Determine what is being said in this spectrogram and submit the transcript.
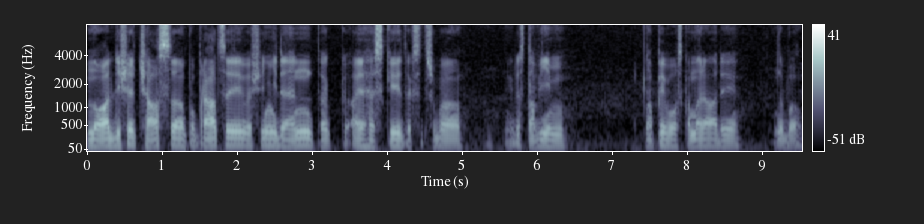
No a když je čas eh, po práci ve všední den tak a je hezky, tak se třeba někde stavím na pivo s kamarády nebo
